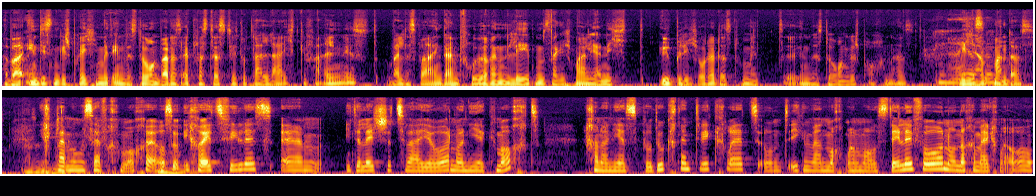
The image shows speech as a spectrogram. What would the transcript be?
Aber in diesen Gesprächen mit Investoren war das etwas, das dir total leicht gefallen ist? Weil das war in deinem früheren Leben, sage ich mal, ja nicht üblich, oder? Dass du mit äh, Investoren gesprochen hast. Nein, wie lernt also, man das? Also, ich glaube, man muss einfach machen. Also mhm. ich habe jetzt vieles ähm, in den letzten zwei Jahren noch nie gemacht. Ich habe noch nie ein Produkt entwickelt und irgendwann macht man mal das Telefon und dann merkt man, oh,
